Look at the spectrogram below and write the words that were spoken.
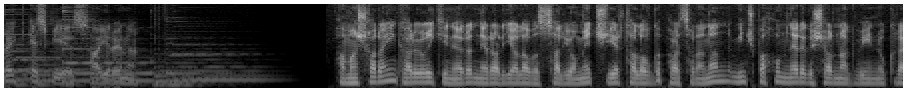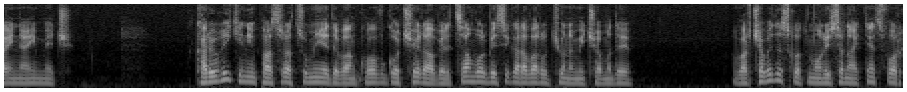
մտրեք SPS հայրենը։ Համաշխարհային կարողիքիները ներառյալով սալյո մեջ երթալով կբարձրանան, ոչ բախումները կշարունակվին Ուկրաինայի մեջ։ Կարողիքինի բարձրացումի հետևանքով գոչեր ավելցան, որբեսի կառավարությունը միջամտե։ Վարչապետը Սկոտ Մորիսոն հայտնեց, որ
